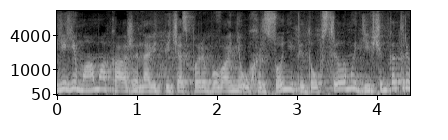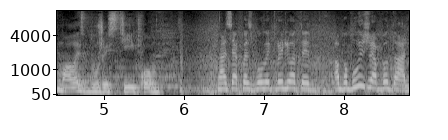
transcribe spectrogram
Її мама каже, навіть під час перебування у Херсоні під обстрілами дівчинка трималась дуже стійко. У нас якось були прильоти або ближче, або далі.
